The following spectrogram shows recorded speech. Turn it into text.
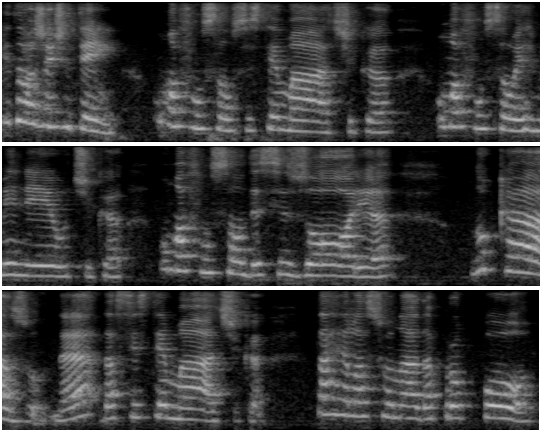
Então, a gente tem uma função sistemática, uma função hermenêutica, uma função decisória. No caso né, da sistemática, está relacionada a propor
